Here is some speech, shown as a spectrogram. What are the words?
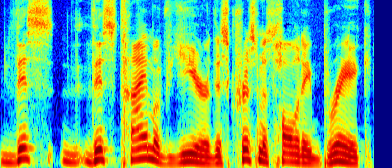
this this time of year, this Christmas holiday break,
